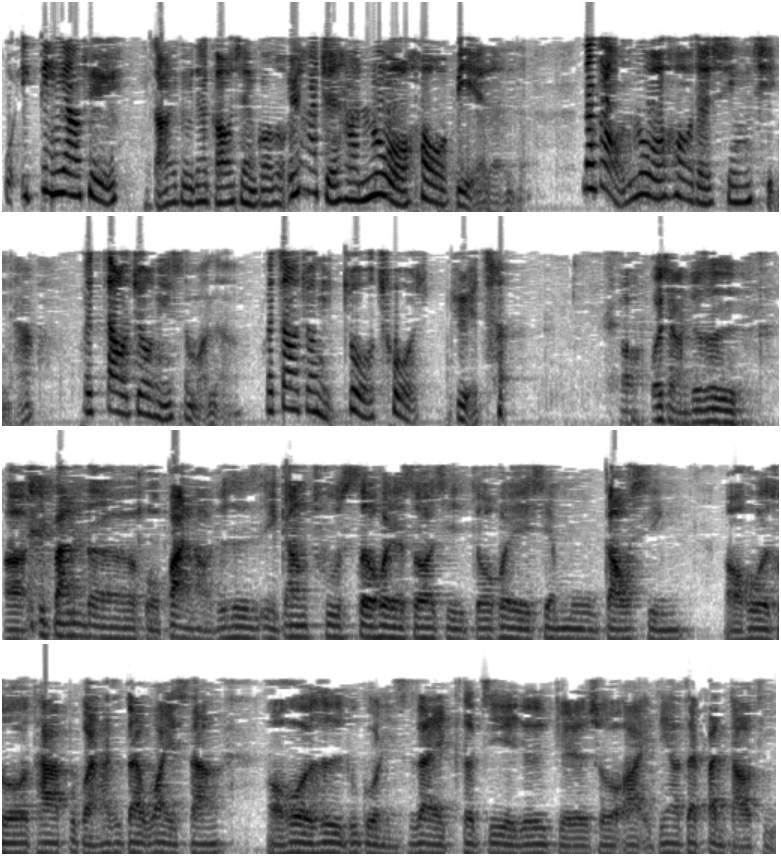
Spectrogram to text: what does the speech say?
我一定要去找一个比较高薪的工作，因为他觉得他落后别人的。那这种落后的心情啊，会造就你什么呢？会造就你做错决策。哦，我想就是呃，一般的伙伴哈，就是你刚出社会的时候，其实都会羡慕高薪哦，或者说他不管他是在外商哦，或者是如果你是在科技业，就是觉得说啊，一定要在半导体，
